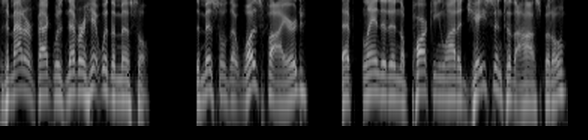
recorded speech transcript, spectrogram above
As a matter of fact, was never hit with a missile the missile that was fired that landed in the parking lot adjacent to the hospital,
